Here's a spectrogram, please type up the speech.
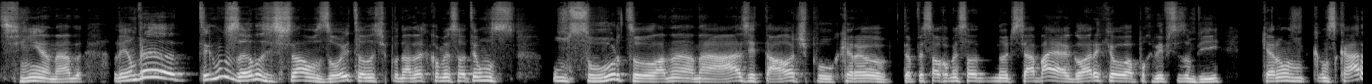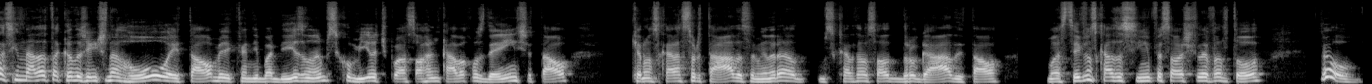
Sim, é nada. Lembra, tem uns anos, sei lá, uns oito anos, tipo, nada começou a ter uns, um surto lá na, na Ásia e tal, tipo, que era. O pessoal começou a noticiar, bah, é agora que o apocalipse zumbi. Que eram uns, uns caras assim, nada atacando gente na rua e tal, meio canibalismo, não lembro se comia, tipo, só arrancava com os dentes e tal que eram uns caras surtados, se não me engano, era, os caras estavam só drogados e tal. Mas teve uns casos assim, o pessoal acho que levantou. Meu,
